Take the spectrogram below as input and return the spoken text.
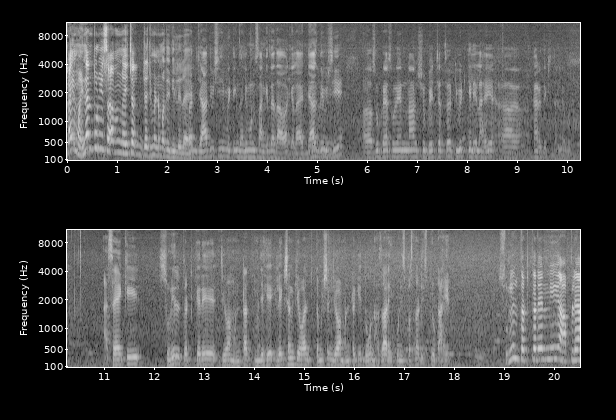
काही महिन्यांपूर्वी साम याच्या जजमेंटमध्ये दिलेलं आहे. ज्या दिवशी ही मिटिंग झाली म्हणून सांगितलं दावा केला आहे त्याच दिवशी सुप्रिया सुळेंना शुभेच्छाचं ट्विट केलेलं आहे अं, कार्याध्यक्ष झाल्याबद्दल असं आहे की सुनील तटकरे जेव्हा म्हणतात म्हणजे हे इलेक्शन किंवा कमिशन जेव्हा म्हणतं की दोन हजार एकोणीसपासून डिस्प्यूट आहेत. सुनील तटकरेंनी आपल्या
